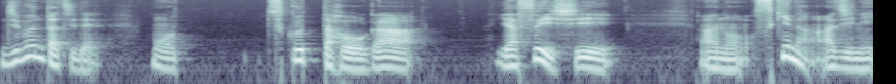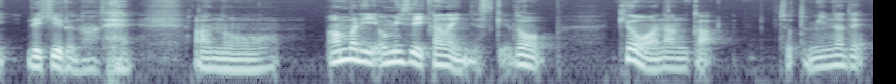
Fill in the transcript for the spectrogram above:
自分たちでもう作った方が安いし、あの、好きな味にできるので、あの、あんまりお店行かないんですけど、今日はなんか、ちょっとみんなで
